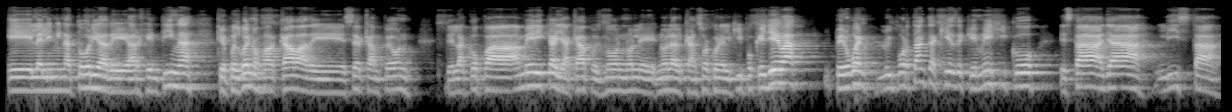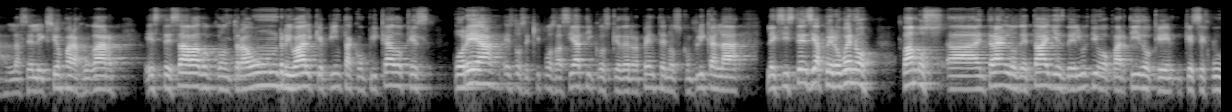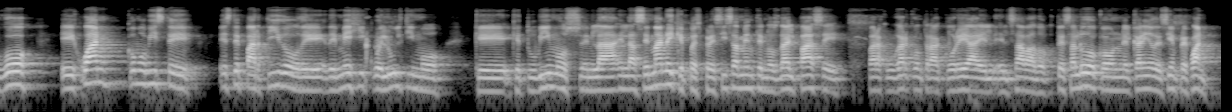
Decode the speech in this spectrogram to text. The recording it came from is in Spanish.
eh, la eliminatoria de Argentina, que pues bueno, acaba de ser campeón de la Copa América y acá pues no, no, le, no le alcanzó con el equipo que lleva. Pero bueno, lo importante aquí es de que México está ya lista la selección para jugar este sábado contra un rival que pinta complicado, que es Corea, estos equipos asiáticos que de repente nos complican la, la existencia, pero bueno, vamos a entrar en los detalles del último partido que, que se jugó. Eh, Juan, ¿cómo viste este partido de, de México, el último que, que, tuvimos en la, en la semana y que pues precisamente nos da el pase para jugar contra Corea el, el sábado? Te saludo con el cariño de siempre, Juan.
